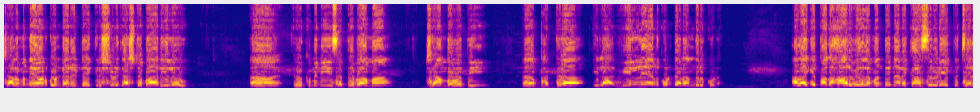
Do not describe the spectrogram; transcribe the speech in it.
చాలామంది ఏమనుకుంటారంటే కృష్ణుడికి అష్టభార్యలు రుక్మిణి సత్యభామ జాంబవతి భద్ర ఇలా వీళ్ళని అనుకుంటారు అందరూ కూడా. అలాగే పదహారు వేల మంది నరకాసురుడి యొక్క చెర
